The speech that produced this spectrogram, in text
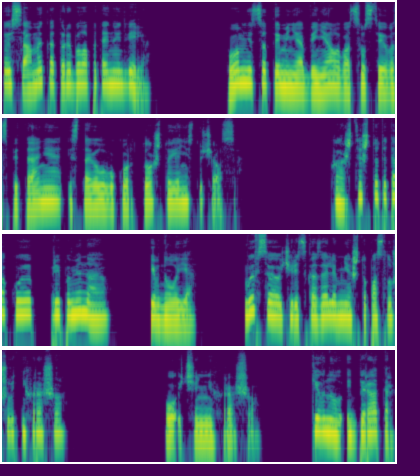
Той самой, которая была потайной дверью. «Помнится, ты меня обвиняла в отсутствии воспитания и ставила в укор то, что я не стучался». «Кажется, что-то такое припоминаю», — кивнула я. «Вы, в свою очередь, сказали мне, что послушивать нехорошо». «Очень нехорошо», — кивнул император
